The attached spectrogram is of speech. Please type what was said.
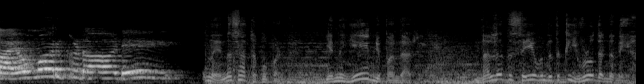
பயமா இருக்குடா டேய். என்ன சார் தப்பு பண்ணேன் என்ன ஏன் இப்படி பந்தாடுறீங்க? நல்லது செய்ய வந்ததுக்கு இவ்வளவு தண்டனையா?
